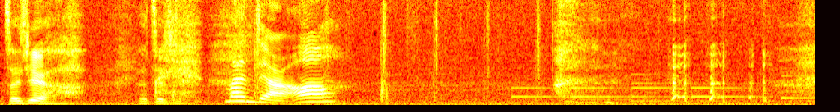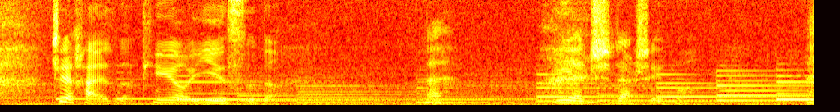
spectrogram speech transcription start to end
再见啊，再见。慢点儿啊。这孩子挺有意思的。来，你也吃点水果。哎，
